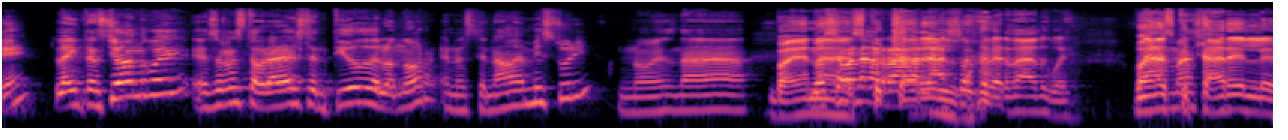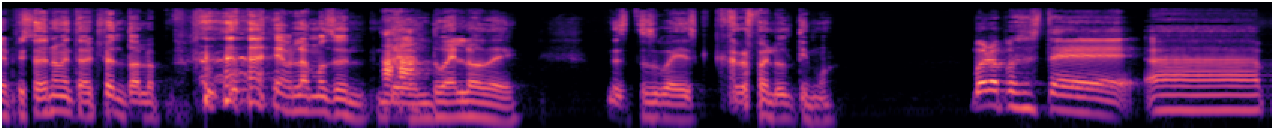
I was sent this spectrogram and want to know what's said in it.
¿Sí? La intención, güey, es restaurar el sentido del honor en el Senado de Missouri. No es nada. Vayan no a se van a agarrar escuchar el- balazos de verdad, güey. Van a escuchar el episodio 98 del Dolop. Y hablamos del duelo de, de estos güeyes. Creo que fue el último. Bueno, pues este. ah,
